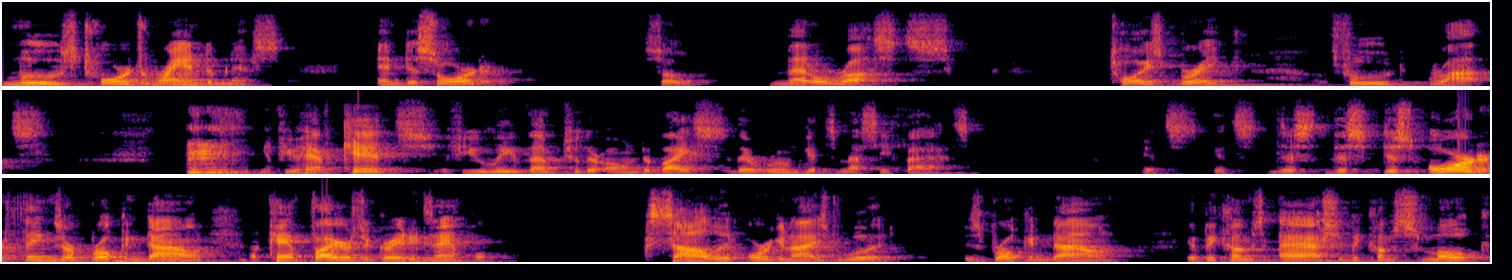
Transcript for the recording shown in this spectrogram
moves towards randomness and disorder. So metal rusts, toys break, food rots. if you have kids, if you leave them to their own device, their room gets messy fast. It's it's this this disorder. Things are broken down. A campfire is a great example. Solid, organized wood is broken down. It becomes ash. It becomes smoke,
